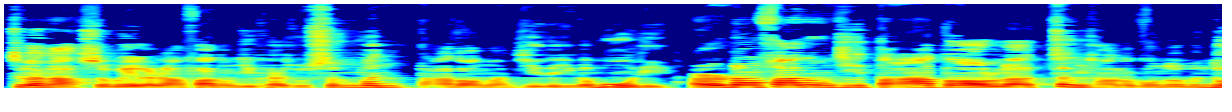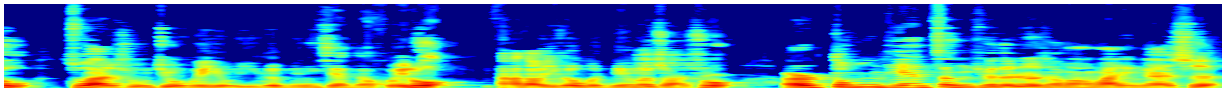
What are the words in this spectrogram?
这呢，是为了让发动机快速升温，达到暖机的一个目的。而当发动机达到了正常的工作温度，转速就会有一个明显的回落。达到一个稳定的转速，而冬天正确的热车方法应该是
